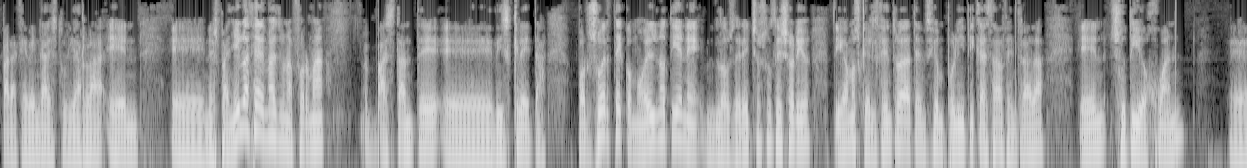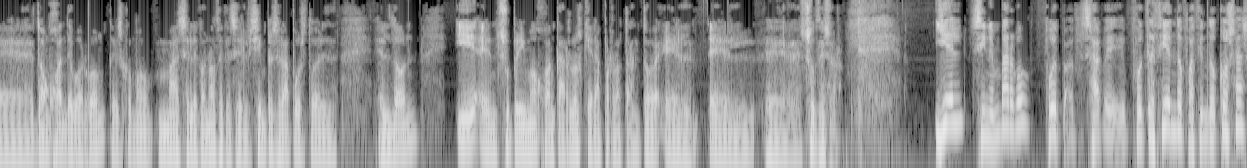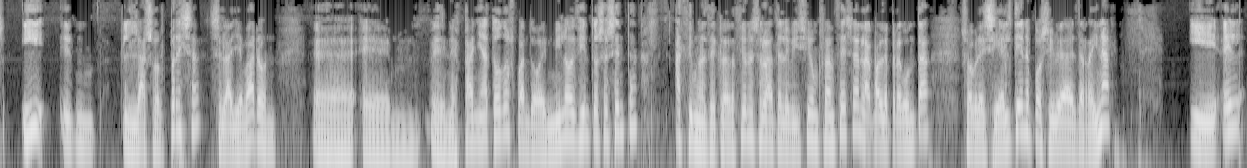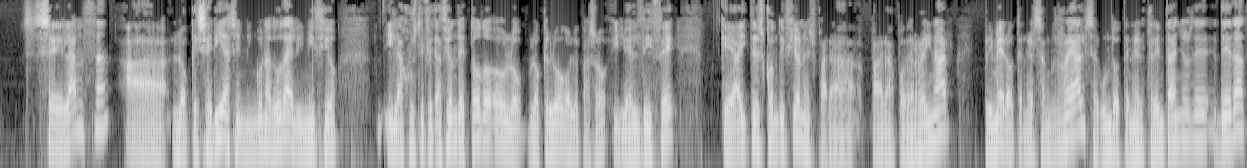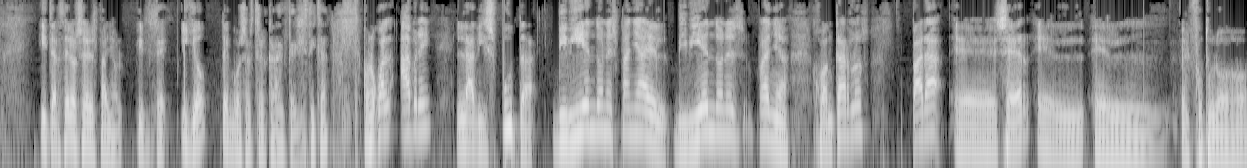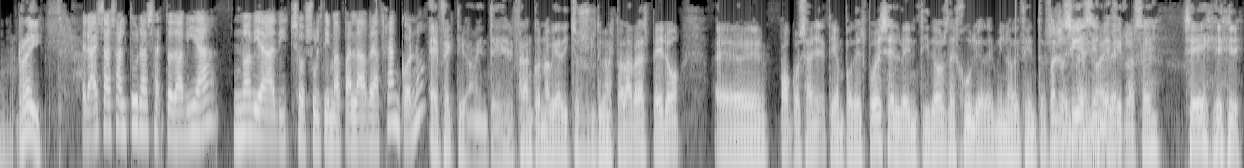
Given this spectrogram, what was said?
para que venga a estudiarla en, en España. Y lo hace además de una forma bastante eh, discreta. Por suerte, como él no tiene los derechos sucesorios, digamos que el centro de atención política estaba centrada en su tío Juan, eh, don Juan de Borbón, que es como más se le conoce, que siempre se le ha puesto el, don, y en su primo Juan Carlos, que era por lo tanto el, eh, sucesor. Y él, sin embargo, fue, fue creciendo, fue haciendo cosas y la sorpresa se la llevaron eh, en, España todos cuando en 1960 hace unas declaraciones en la televisión francesa en la cual le pregunta sobre si él tiene posibilidades de reinar. Y él se lanza a lo que sería sin ninguna duda el inicio y la justificación de todo lo, que luego le pasó. Y él dice que hay tres condiciones para, para poder reinar, primero, tener sangre real, segundo, tener 30 años de, edad, y tercero, ser español. Y dice, y yo tengo esas tres características. Con lo cual abre la disputa, viviendo en España él, viviendo en España Juan Carlos, para eh, ser el, el, futuro rey. Pero a esas alturas todavía no había dicho su última palabra Franco, ¿no? Efectivamente, Franco no había dicho sus últimas palabras, pero eh, pocos tiempo después, el 22 de julio de 1969... Bueno, sigue sin decirlos, ¿eh? Sí,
